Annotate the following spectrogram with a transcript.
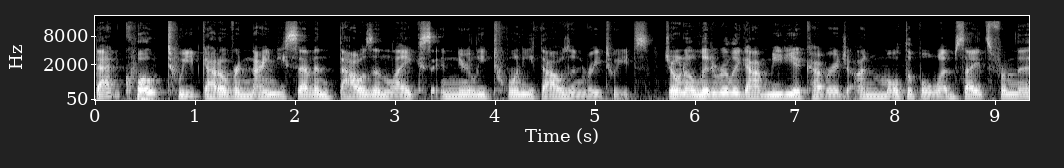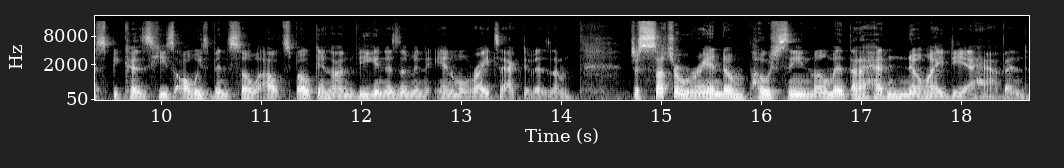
That quote tweet got over 97,000 likes and nearly 20,000 retweets. Jonah literally got media coverage on multiple websites from this because he's always been so outspoken on veganism and animal rights activism. Just such a random post scene moment that I had no idea happened.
